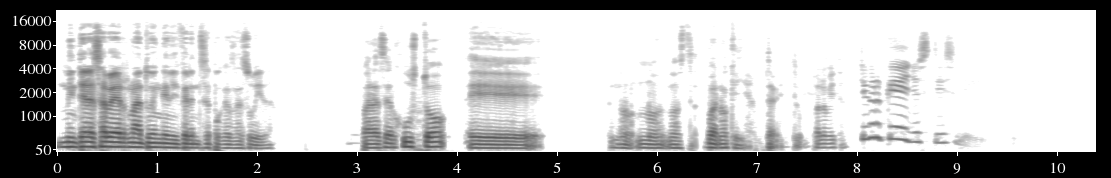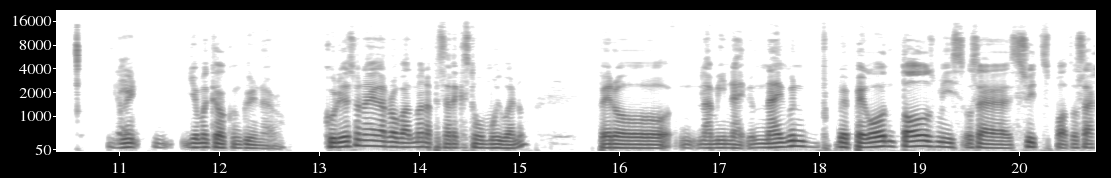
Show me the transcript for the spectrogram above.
Me interesa ver Nightwing en diferentes épocas de su vida. Para ser justo, eh, no, no, no está. Bueno, ok, ya. Está bien. Tú, Palomita. Yo creo que Justice League. Green- yo me quedo con Green Arrow. Curioso, nadie agarró Batman a pesar de que estuvo muy bueno. Pero a mí Night- Nightwing me pegó en todos mis, o sea, sweet spot. O sea,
